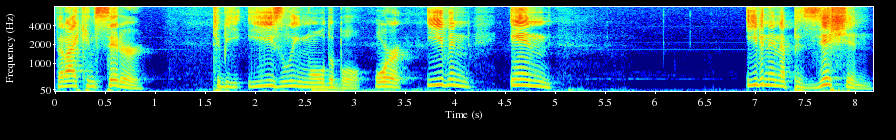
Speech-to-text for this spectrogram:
that I consider to be easily moldable or even in even in a position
